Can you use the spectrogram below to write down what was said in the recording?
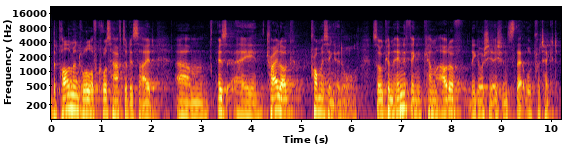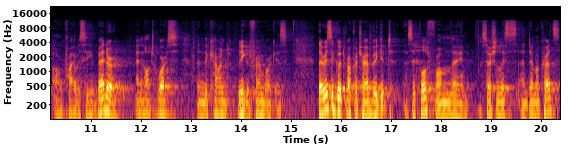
The Parliament will, of course, have to decide um, is a trilogue promising at all? So can anything come out of negotiations that will protect our privacy better and not worse than the current legal framework is? There is a good rapporteur, Birgit Sippel, from the Socialists and Democrats.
